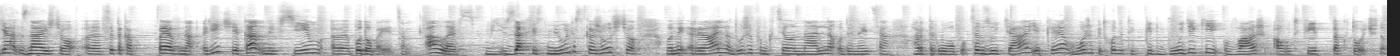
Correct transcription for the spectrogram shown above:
Я знаю, що е, це така певна річ, яка не всім е, подобається. Але в захист мюль скажу, що вони реально дуже функціональна одиниця гардеробу. Це взуття, яке може підходити під будь-який ваш аутфіт, так точно.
